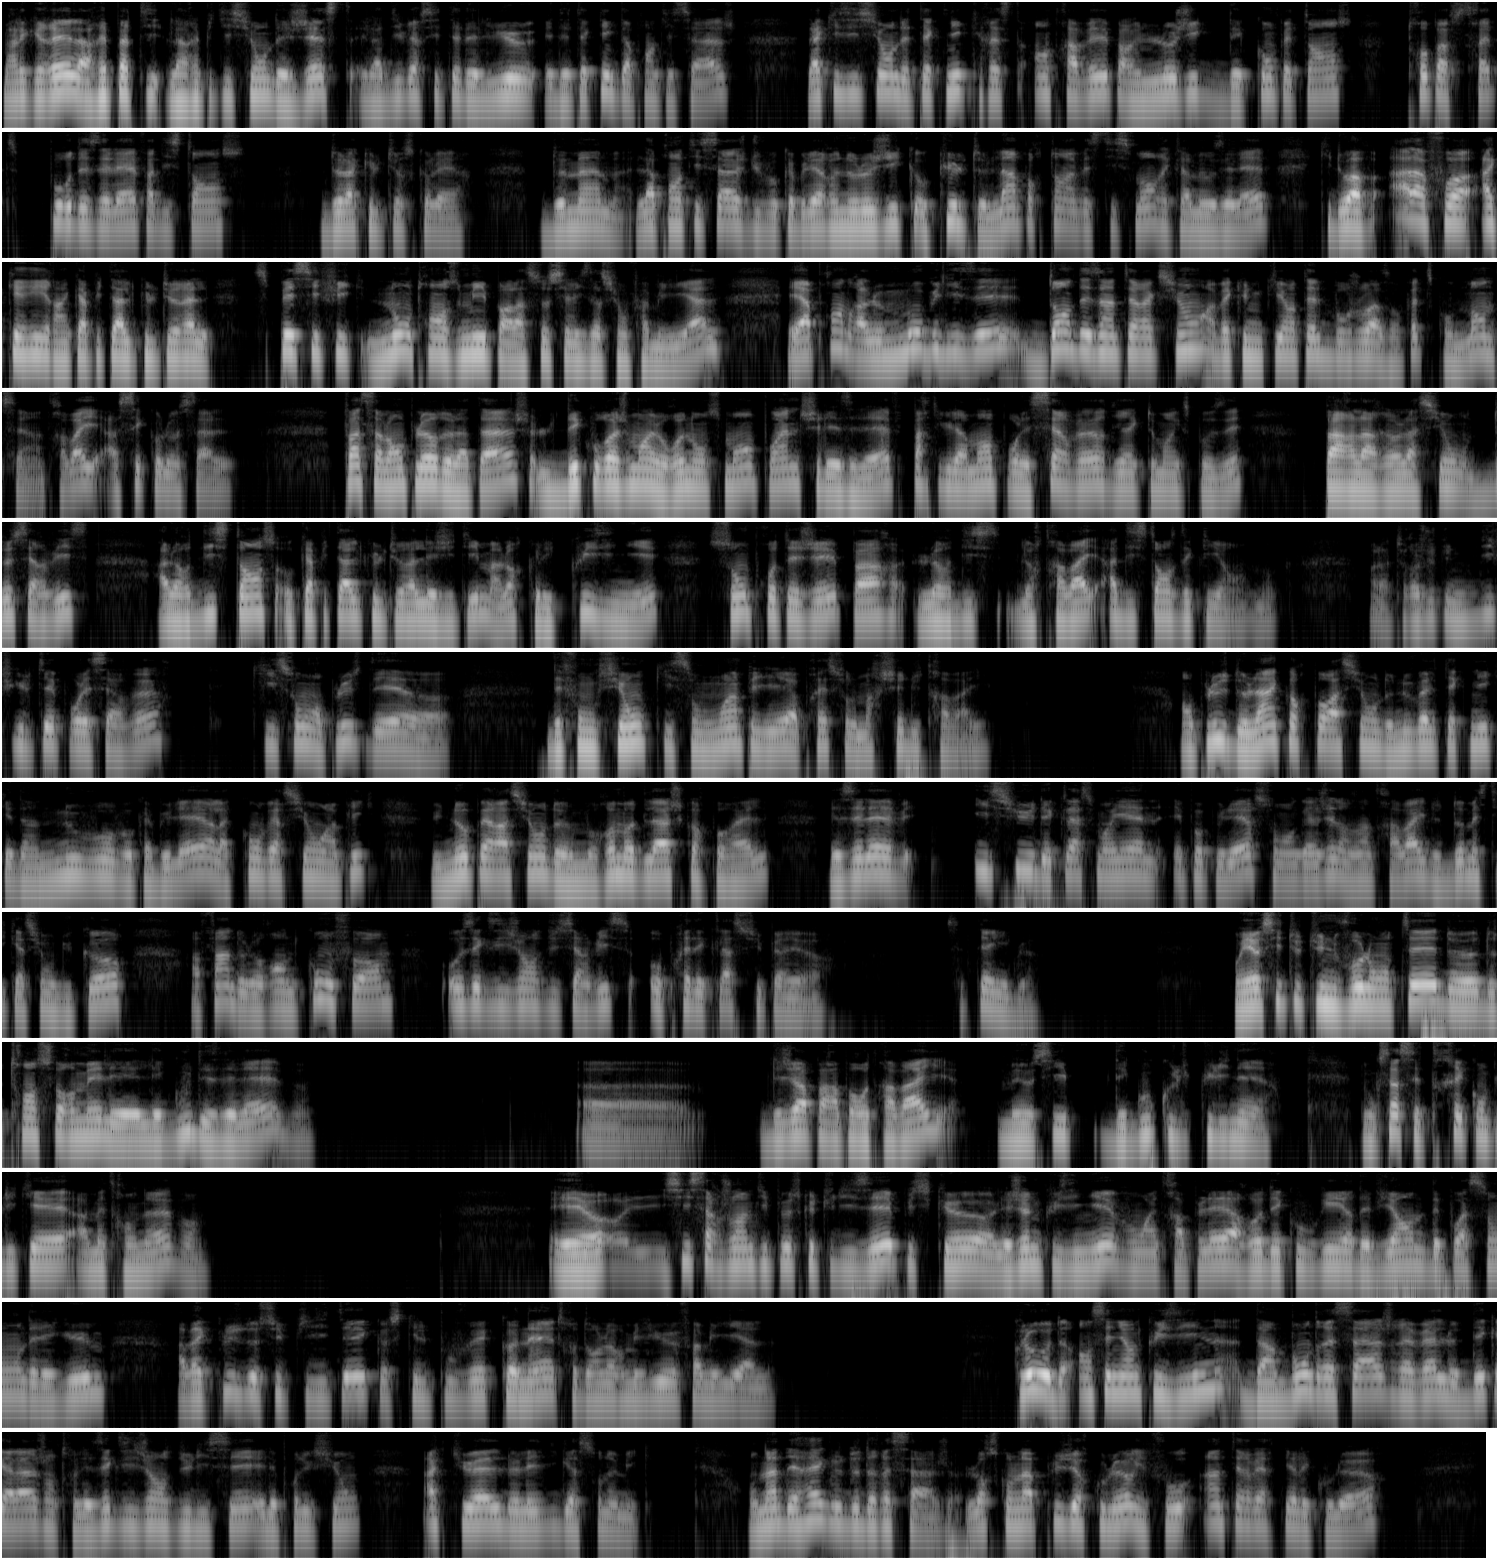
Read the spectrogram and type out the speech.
Malgré la répétition des gestes et la diversité des lieux et des techniques d'apprentissage, l'acquisition des techniques reste entravée par une logique des compétences trop abstraites pour des élèves à distance de la culture scolaire. De même, l'apprentissage du vocabulaire œnologique occulte l'important investissement réclamé aux élèves qui doivent à la fois acquérir un capital culturel spécifique non transmis par la socialisation familiale et apprendre à le mobiliser dans des interactions avec une clientèle bourgeoise. En fait, ce qu'on demande, c'est un travail assez colossal. Face à l'ampleur de la tâche, le découragement et le renoncement pointent chez les élèves, particulièrement pour les serveurs directement exposés par la relation de service à leur distance au capital culturel légitime, alors que les cuisiniers sont protégés par leur, travail à distance des clients. Donc voilà, tu rajoutes une difficulté pour les serveurs, qui sont en plus des, euh, des fonctions qui sont moins payées après sur le marché du travail. En plus de l'incorporation de nouvelles techniques et d'un nouveau vocabulaire, la conversion implique une opération de remodelage corporel. Les élèves issus des classes moyennes et populaires sont engagés dans un travail de domestication du corps afin de le rendre conforme aux exigences du service auprès des classes supérieures. C'est terrible. il y a aussi toute une volonté de, transformer les, goûts des élèves, euh, déjà par rapport au travail, mais aussi des goûts culinaires. Donc ça, c'est très compliqué à mettre en œuvre. Et euh, ici, ça rejoint un petit peu ce que tu disais, puisque les jeunes cuisiniers vont être appelés à redécouvrir des viandes, des poissons, des légumes, avec plus de subtilité que ce qu'ils pouvaient connaître dans leur milieu familial. Claude, enseignant de cuisine, d'un bon dressage révèle le décalage entre les exigences du lycée et les productions actuelles de l'élite gastronomique. On a des règles de dressage. Lorsqu'on a plusieurs couleurs, il faut intervertir les couleurs.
